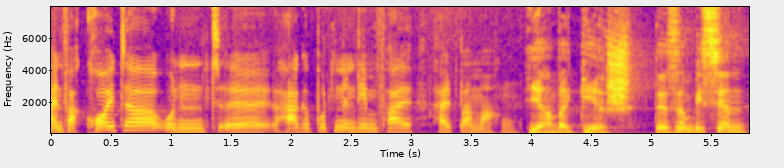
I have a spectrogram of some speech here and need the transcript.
einfach Kräuter und äh, Hagebutten in dem Fall haltbar machen. Hier haben wir Girsch. Der ist ein bisschen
